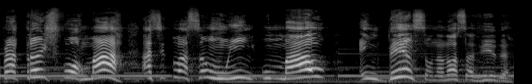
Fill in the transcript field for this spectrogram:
para transformar a situação ruim, o mal, em bênção na nossa vida.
